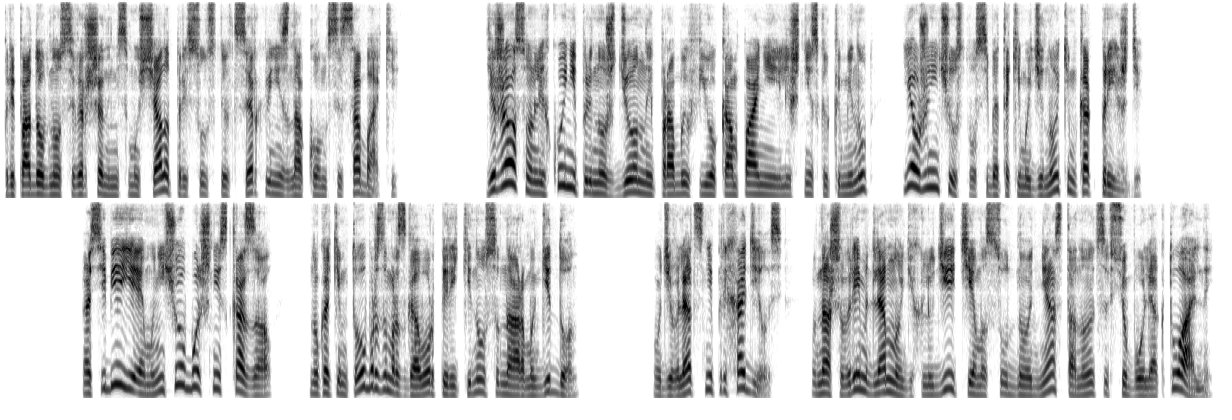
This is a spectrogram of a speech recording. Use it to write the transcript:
Преподобного совершенно не смущало присутствие в церкви незнакомца и собаки. Держался он легко и непринужденно, и, пробыв в ее компании лишь несколько минут, я уже не чувствовал себя таким одиноким, как прежде. О себе я ему ничего больше не сказал, но каким-то образом разговор перекинулся на Армагеддон. Удивляться не приходилось. В наше время для многих людей тема судного дня становится все более актуальной.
